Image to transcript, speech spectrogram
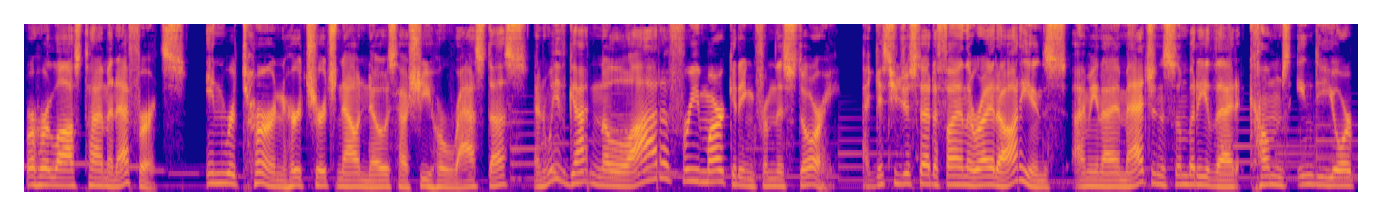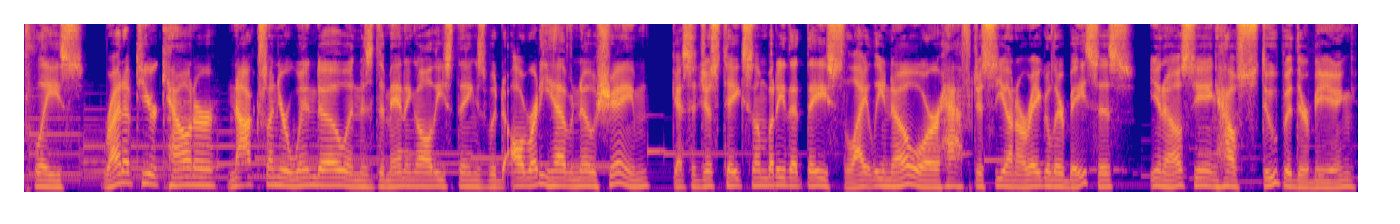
for her lost time and efforts. In return, her church now knows how she harassed us, and we've gotten a lot of free marketing from this story. I guess you just had to find the right audience. I mean, I imagine somebody that comes into your place, right up to your counter, knocks on your window, and is demanding all these things would already have no shame. Guess it just takes somebody that they slightly know or have to see on a regular basis, you know, seeing how stupid they're being,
